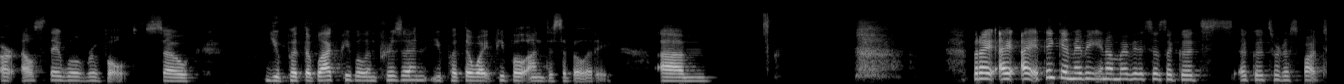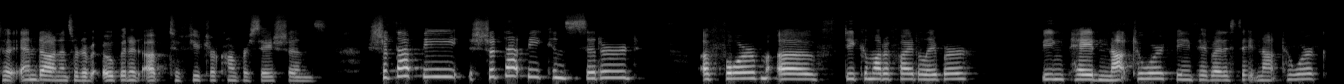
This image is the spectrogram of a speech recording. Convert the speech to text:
or else they will revolt. So you put the black people in prison, you put the white people on disability. Um, but I, I, I think, and maybe you know, maybe this is a good a good sort of spot to end on and sort of open it up to future conversations. Should that be should that be considered a form of decommodified labor, being paid not to work, being paid by the state not to work?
